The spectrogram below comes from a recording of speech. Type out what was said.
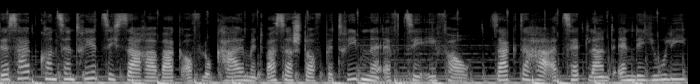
Deshalb konzentriert sich Sarawak auf lokal mit Wasserstoff betriebene FCEV, sagte HAZ-Land Ende Juli,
